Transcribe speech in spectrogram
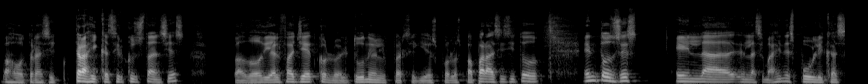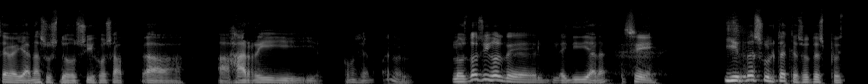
bajo trágicas circunstancias, a Dodi Al-Fayed con lo del túnel, perseguidos por los paparazzis y todo. Entonces, en, la, en las imágenes públicas se veían a sus dos hijos, a, a- a Harry y, ¿cómo se llama? Bueno, los dos hijos de Lady Diana. Sí. Y resulta que eso después,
